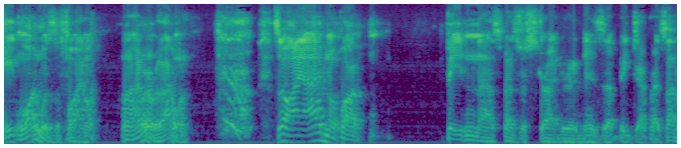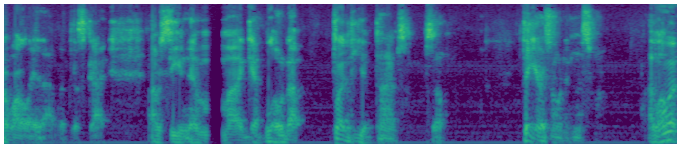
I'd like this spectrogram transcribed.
8 1 was the final. I remember that one. so I, I have no problem fading uh, Spencer Strider and his uh, big jump rights. I don't want to lay that with this guy. I've seen him uh, get blown up plenty of times. So take Arizona in this one. I love What,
